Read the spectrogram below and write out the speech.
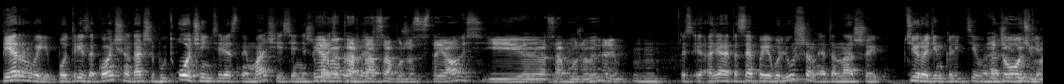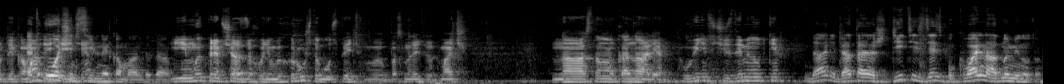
первый bo3 закончен, дальше будет очень интересный матч, если я не ошибаюсь. Первая карта АСАП уже состоялась, и АСАП уже выиграли. То есть э, это SEPA Evolution, это наши тир-1 коллективы. Это очень лиги. крутые команды, Это очень сильные команды, да. И мы прямо сейчас заходим в их игру, чтобы успеть э, посмотреть этот матч на основном канале. Увидимся через две минутки. Да, ребята, ждите здесь буквально одну минуту.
